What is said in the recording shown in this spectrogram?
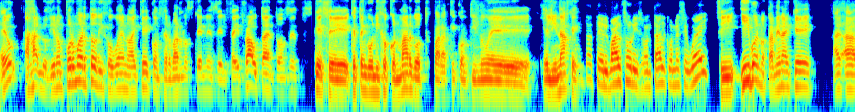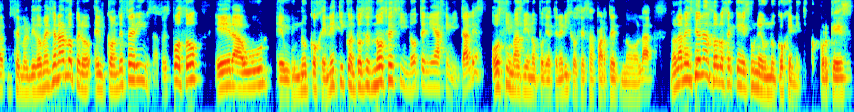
¿eu? ajá, lo dieron por muerto, dijo, bueno, hay que conservar los genes del Faith Rauta, entonces que se que tenga un hijo con Margot para que continúe el linaje. Júntate el balso horizontal con ese güey. Sí, y bueno, también hay que, se me olvidó mencionarlo, pero el conde Ferin, o sea, su esposo, era un eunuco genético, entonces no sé si no tenía genitales o si más bien no podía tener hijos. Esa parte no la, no la mencionan, solo sé que es un eunuco genético, porque es,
